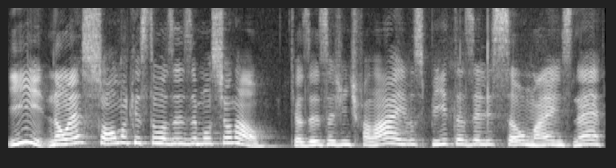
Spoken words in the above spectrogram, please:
E não é só uma questão, às vezes, emocional, que às vezes a gente fala, ah, os pitas, eles são mais, né,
